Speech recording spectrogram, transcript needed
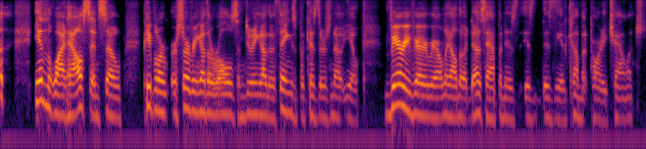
in the White House. And so people are, are serving other roles and doing other things because there's no, you know, very, very rarely, although it does happen, is, is, is the incumbent party challenged.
